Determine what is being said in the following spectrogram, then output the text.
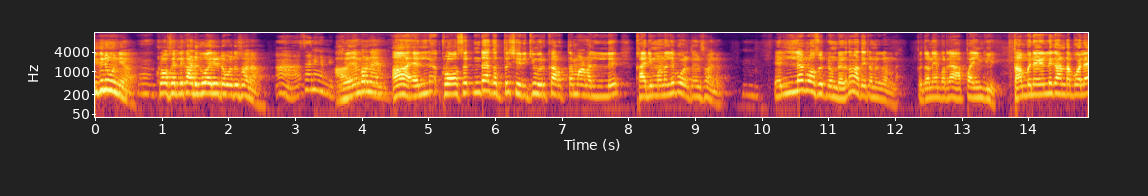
ഇതിനു മുന്നേ? ക്ലോസറ്റിൽ കടുക് വാരിയിട്ട പോലത്തെ സാധനം? അത് ഞാൻ പറഞ്ഞേ. ആ. എല്ലാ ക്ലോസറ്റിന്റെ അകത്ത് ശരിക്കും ഒരു കറുത്ത മണലിൽ കരിമണൽ പോലത്തെ ഒരു സാധനം. എല്ലാ ക്ലോസറ്റിലും ഉണ്ടായിരുന്നു ആദ്യമായിട്ടാണ് കാണുന്നത് ഇപ്പൊ ഇതാണ് ഞാൻ പറഞ്ഞ ആ പൈങ്കിളി. തമ്പനയിലിൽ കണ്ട പോലെ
